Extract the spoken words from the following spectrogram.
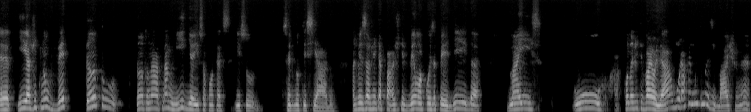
é, e a gente não vê tanto tanto na, na mídia isso acontece, isso sendo noticiado. Às vezes a gente, a gente vê uma coisa perdida, mas o, quando a gente vai olhar, o buraco é muito mais embaixo, né?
